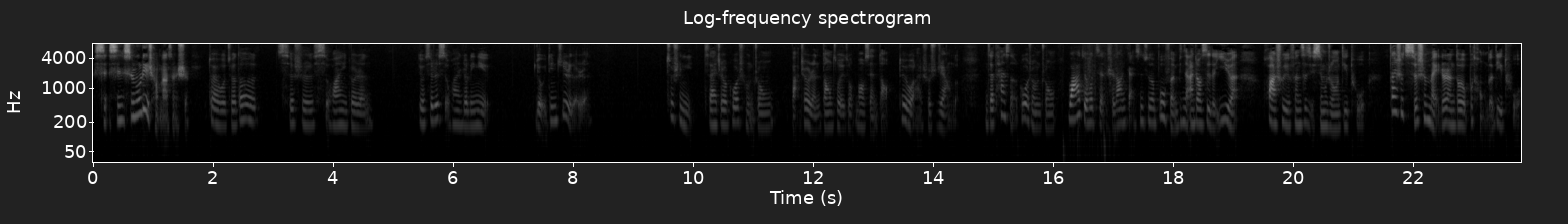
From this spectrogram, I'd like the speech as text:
心心心路历程吧，算是。对，我觉得其实喜欢一个人，尤其是喜欢一个离你有一定距离的人，就是你在这个过程中。把这个人当做一座冒险岛，对我来说是这样的。你在探险的过程中，挖掘和捡拾到你感兴趣的部分，并且按照自己的意愿画出一份自己心目中的地图。但是其实每个人都有不同的地图，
